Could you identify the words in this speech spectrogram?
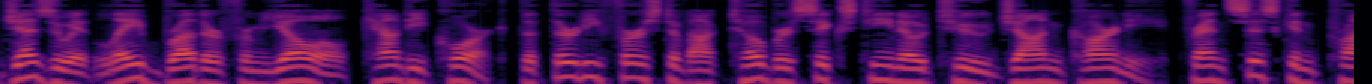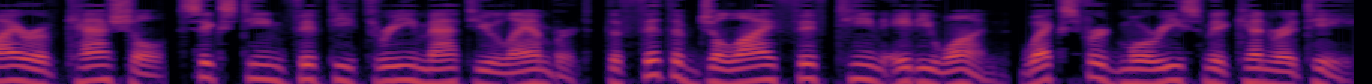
Jesuit lay brother from Youghal, County Cork, 31 October 1602 John Carney, Franciscan Prior of Cashel, 1653 Matthew Lambert, 5 July 1581, Wexford Maurice MacKenraghty,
